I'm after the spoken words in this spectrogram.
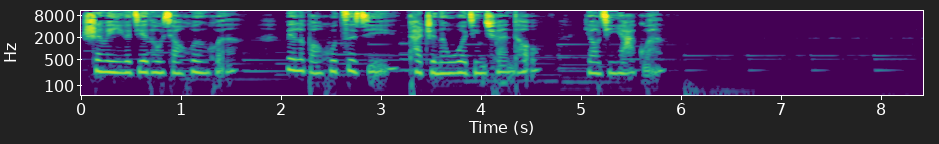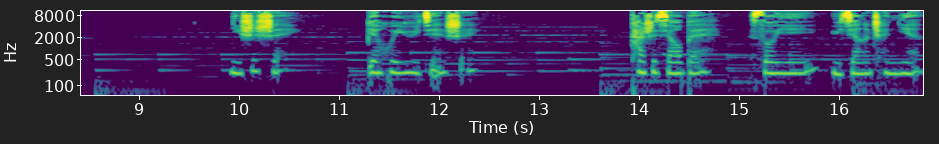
身为一个街头小混混，为了保护自己，他只能握紧拳头，咬紧牙关。你是谁，便会遇见谁。他是小北，所以遇见了陈念。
